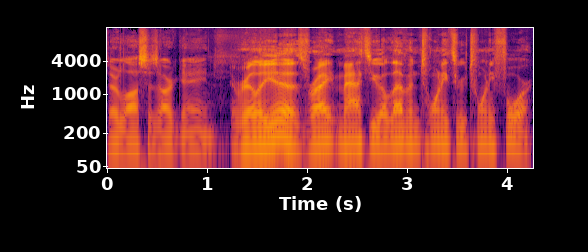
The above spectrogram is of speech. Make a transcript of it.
their loss is our gain. it really is, right? Matthew 11, 20 through 24.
